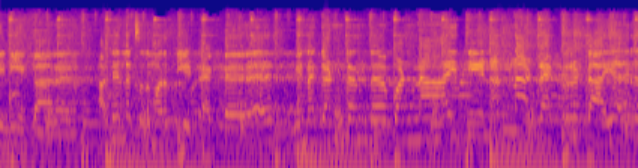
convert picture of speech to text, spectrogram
ಐತಿ ನೀ ಕಾರ. ಹದಿನೈದು ಲಕ್ಷದ ಮರತಿ ಟ್ರ್ಯಾಕ್ಟರ್ ನಿನ್ನ ಗಂಡಂದ ಬಣ್ಣ ಐತಿ, ನನ್ನ ಟ್ರ್ಯಾಕ್ಟರ್ ಟಯರ್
